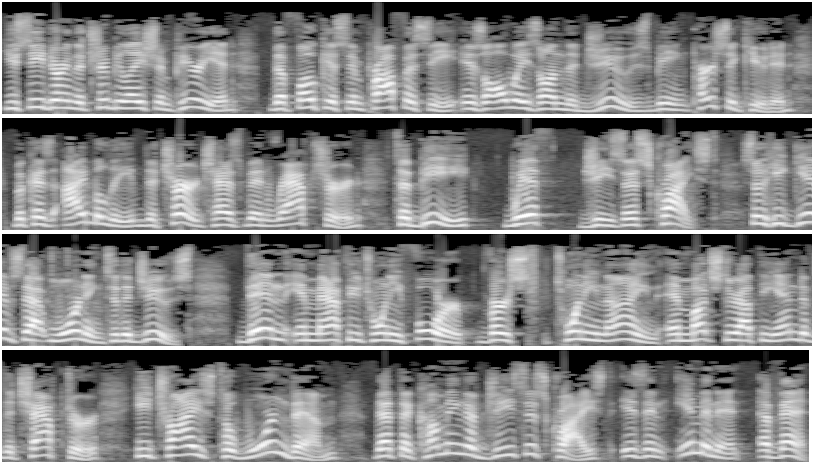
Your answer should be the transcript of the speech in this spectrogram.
You see, during the tribulation period, the focus in prophecy is always on the Jews being persecuted because I believe the church has been raptured to be with Jesus Christ. So he gives that warning to the Jews. Then in Matthew 24, verse 29, and much throughout the end of the chapter, he tries to warn them that the coming of Jesus Christ is an imminent event,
